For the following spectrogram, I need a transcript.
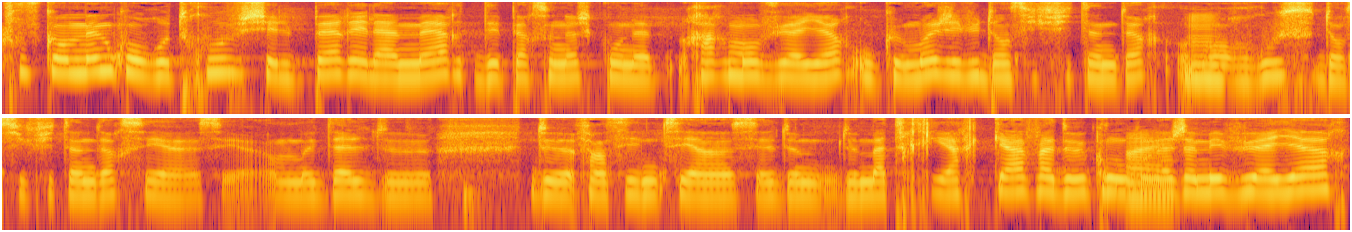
trouve quand même qu'on retrouve chez le père et la mère des personnages qu'on a rarement vus ailleurs ou que moi j'ai vu dans Six Feet Under. Mm. En rousse, dans Six Feet Under, c'est euh, un modèle de, de, enfin c'est c'est de, de matriarcat, de qu'on qu'on Ouais. n'a jamais vu ailleurs,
